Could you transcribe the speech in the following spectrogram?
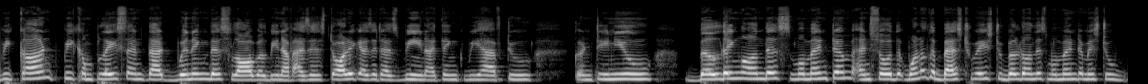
we can't be complacent that winning this law will be enough. As historic as it has been, I think we have to continue building on this momentum. And so, the, one of the best ways to build on this momentum is to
